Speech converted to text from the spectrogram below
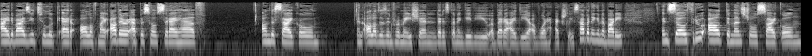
I advise you to look at all of my other episodes that I have on the cycle and all of this information that is going to give you a better idea of what actually is happening in the body. And so, throughout the menstrual cycle,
